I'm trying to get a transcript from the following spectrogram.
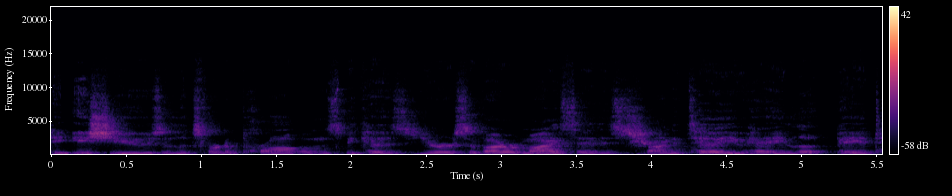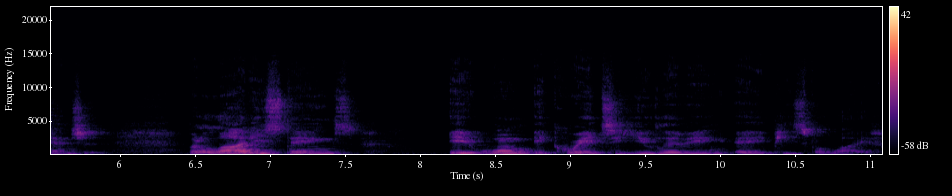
the issues, it looks for the problems because your survivor mindset is trying to tell you, hey, look, pay attention. But a lot of these things, it won't equate to you living a peaceful life,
